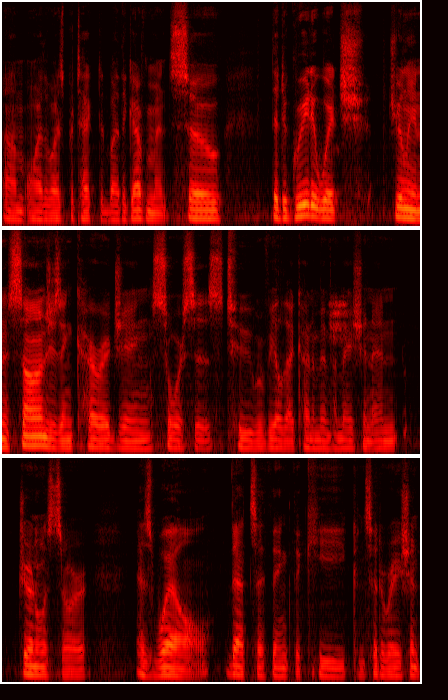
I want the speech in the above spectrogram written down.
um, or otherwise protected by the government. So the degree to which Julian Assange is encouraging sources to reveal that kind of information and journalists are as well. That's, I think, the key consideration.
